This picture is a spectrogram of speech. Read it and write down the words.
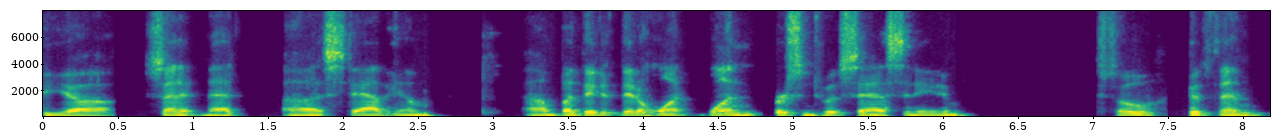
The uh, Senate met, uh, stab him, uh, but they they don't want one person to assassinate him. So because then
